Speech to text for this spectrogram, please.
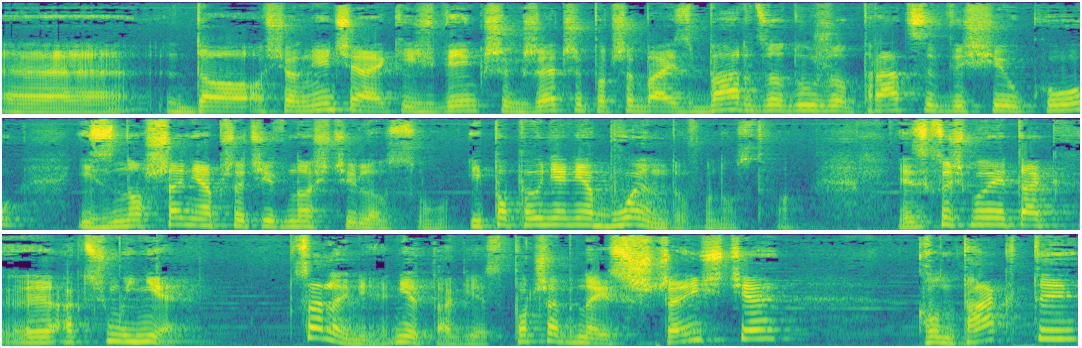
e, do osiągnięcia jakichś większych rzeczy potrzeba jest bardzo dużo pracy, wysiłku i znoszenia przeciwności losu i popełniania błędów mnóstwo. Więc ktoś mówi tak, e, a ktoś mówi nie. Wcale nie, nie tak jest. Potrzebne jest szczęście, kontakty,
